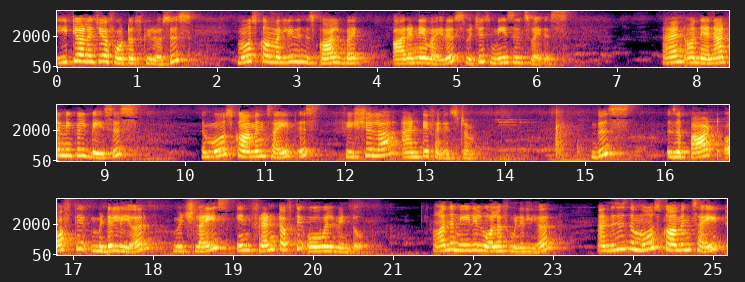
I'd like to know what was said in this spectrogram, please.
Etiology of otosclerosis most commonly this is called by RNA virus which is measles virus. And on the anatomical basis the most common site is fistula ante fenestram. This is a part of the middle ear which lies in front of the oval window on the medial wall of middle ear and this is the most common site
